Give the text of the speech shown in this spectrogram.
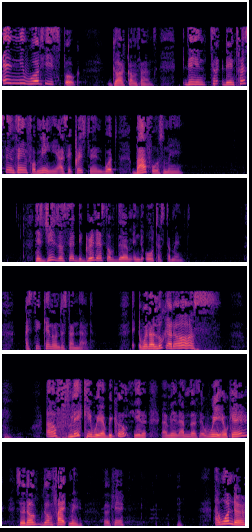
any word he spoke, God confirms. The, inter- the interesting thing for me as a Christian, what baffles me, is Jesus said the greatest of them in the Old Testament I still can't understand that. When I look at us, how flaky we have become. You know, I mean, I'm not saying we, okay? So don't don't fight me, okay? I wonder.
